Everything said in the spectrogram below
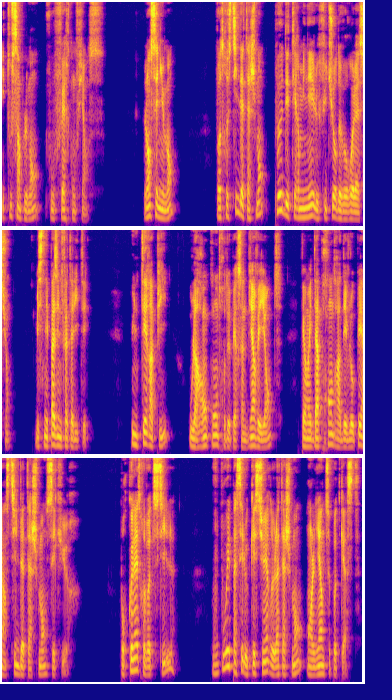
et tout simplement vous faire confiance. L'enseignement, votre style d'attachement peut déterminer le futur de vos relations, mais ce n'est pas une fatalité. Une thérapie ou la rencontre de personnes bienveillantes permet d'apprendre à développer un style d'attachement sécure. Pour connaître votre style, vous pouvez passer le questionnaire de l'attachement en lien de ce podcast.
